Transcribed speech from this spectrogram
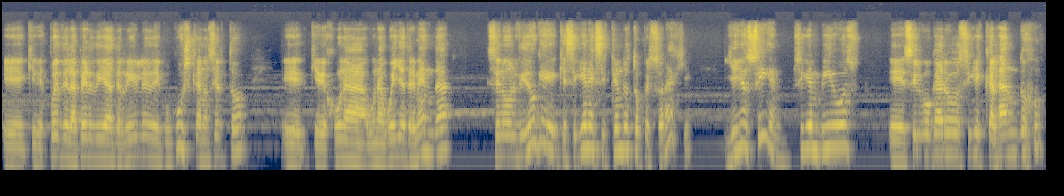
eh, que después de la pérdida terrible de Kukushka, ¿no es cierto?, eh, que dejó una, una huella tremenda, se nos olvidó que, que, seguían existiendo estos personajes. Y ellos siguen, siguen vivos. Eh, Silvo Caro sigue escalando,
